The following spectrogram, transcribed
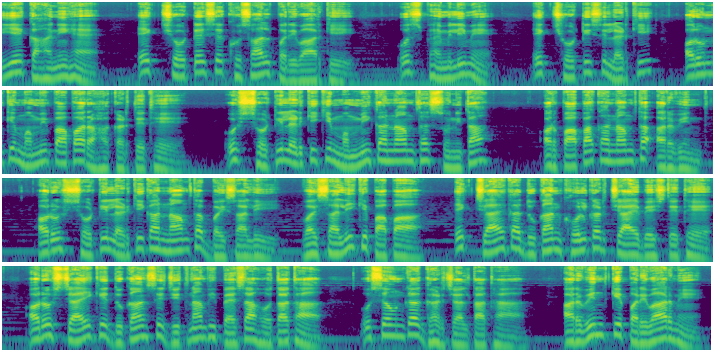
ये कहानी है एक छोटे से खुशहाल परिवार की। उस फैमिली में एक छोटी सी लड़की और उनके मम्मी पापा रहा करते थे। उस छोटी लड़की की मम्मी का नाम था सुनीता और पापा का नाम था अरविंद। और उस छोटी लड़की का नाम था वैशाली। वैशाली के पापा एक चाय का दुकान खोलकर चाय बेचते थे और उस चाय की दुकान से जितना भी पैसा होता था, उससे उनका घर चलता था। अरविंद के परिवार में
